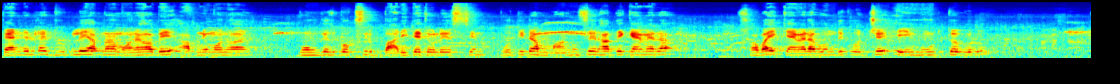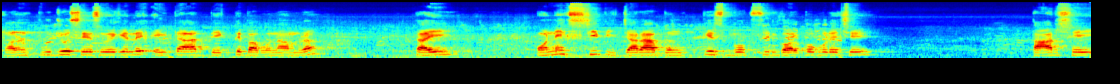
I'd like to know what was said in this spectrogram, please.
প্যান্ডেলটায় ঢুকলেই আপনার মনে হবে, আপনি মনে হয় ব্যোমকেশ বক্সির বাড়িতে চলে এসছেন। প্রতিটা মানুষের হাতে ক্যামেরা, সবাই ক্যামেরা বন্দি করছে এই মুহূর্তগুলো। কারণ পুজো শেষ হয়ে গেলে এইটা আর দেখতে পাবো না আমরা। তাই অনেক স্মৃতি, যারা ব্যোমকেশ বক্সির গল্প পড়েছে, তার সেই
